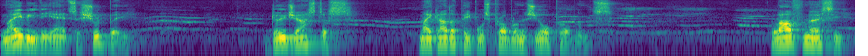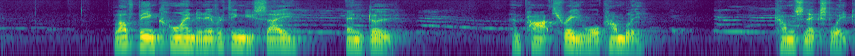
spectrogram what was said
Maybe the answer should be do justice, make other people's problems your problems, love mercy, love being kind in everything you say and do. And part three, walk humbly, comes next week.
